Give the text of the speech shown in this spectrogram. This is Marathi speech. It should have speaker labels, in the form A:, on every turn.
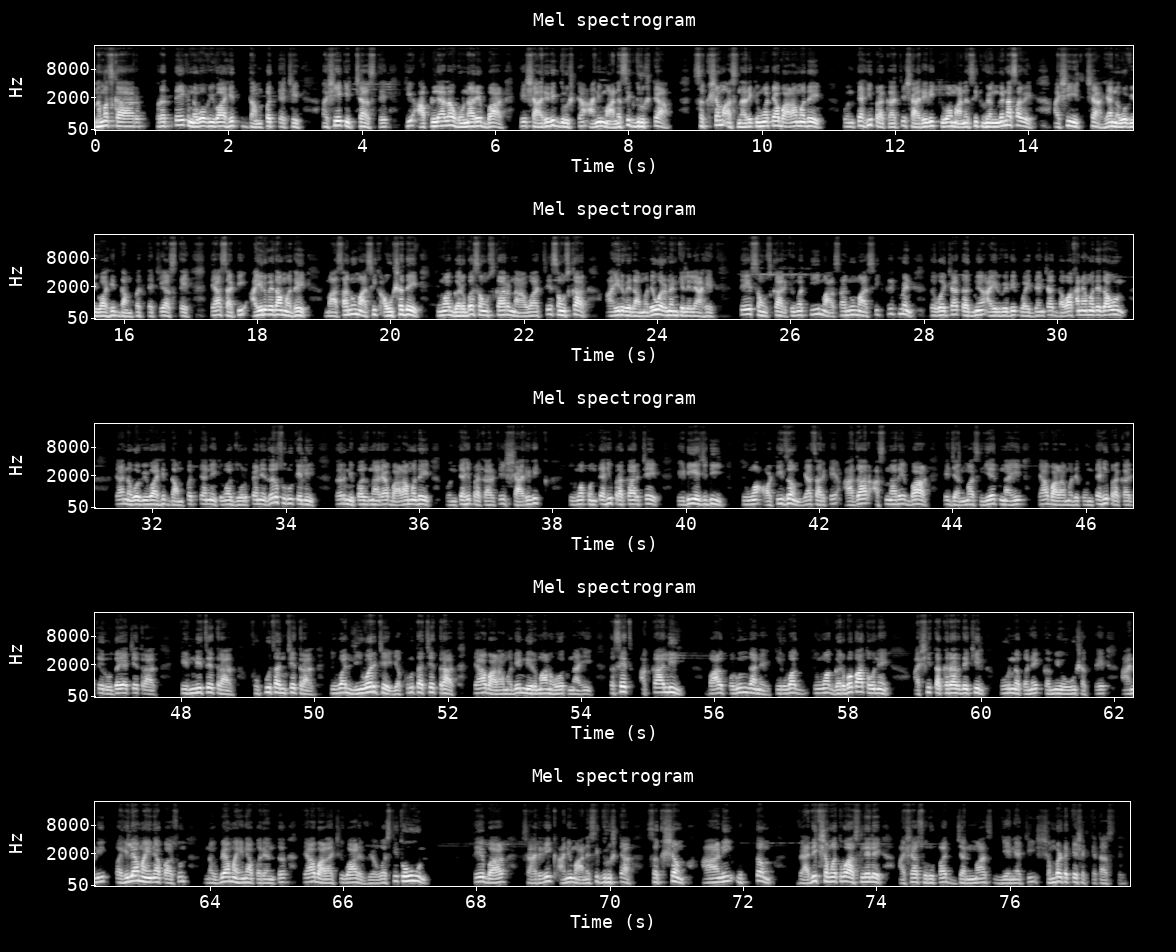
A: नमस्कार. प्रत्येक नवविवाहित दाम्पत्याची अशी एक इच्छा असते, की आपल्याला होणारे बाळ हे शारीरिकदृष्ट्या आणि मानसिकदृष्ट्या सक्षम असणारे किंवा त्या बाळामध्ये कोणत्याही प्रकारचे शारीरिक किंवा मानसिक व्यंग नसावे, अशी इच्छा ह्या नवविवाहित दाम्पत्याची असते. त्यासाठी आयुर्वेदामध्ये मासानुमासिक औषधे किंवा गर्भसंस्कार नावाचे संस्कार आयुर्वेदामध्ये वर्णन केलेले आहेत. ते संस्कार किंवा ती मासानुमासिक ट्रीटमेंट जवळच्या तज्ञ आयुर्वेदिक वैद्यांच्या दवाखान्यामध्ये जाऊन त्या नवविवाहित दाम्पत्याने किंवा जोडप्याने जर सुरू केली, तर निपजणाऱ्या बाळामध्ये कोणत्याही प्रकारचे शारीरिक किंवा कोणत्याही प्रकारचे ए-डी-एच-डी किंवा ऑटिझम यासारखे आजार असणारे बाळ हे जन्मास येत नाही. त्या बाळामध्ये कोणत्याही प्रकारचे हृदयाचे त्रास, किडनीचे त्रास, फुफ्फुसांचे त्रास किंवा लिव्हरचे, यकृताचे त्रास त्या बाळामध्ये निर्माण होत नाही. तसेच अकाली बाळ पडून जाणे किंवा किंवा गर्भपात होणे, अशी तक्रार देखील पूर्णपणे कमी होऊ शकते आणि पहिल्या महिन्यापासून नवव्या महिन्यापर्यंत त्या बाळाची वाढ व्यवस्थित होऊन, ते बाळ शारीरिक आणि मानसिकदृष्ट्या सक्षम आणि उत्तम व्याधिक्षमत्व असलेले अशा स्वरूपात जन्मास येण्याची 100% शक्यता असते.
